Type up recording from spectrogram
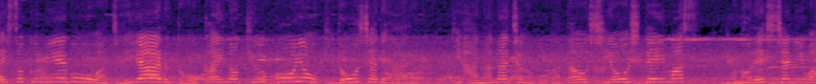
快速三重号は JR 東海の急行用機動車である。キハ75型を使用しています。この列車には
